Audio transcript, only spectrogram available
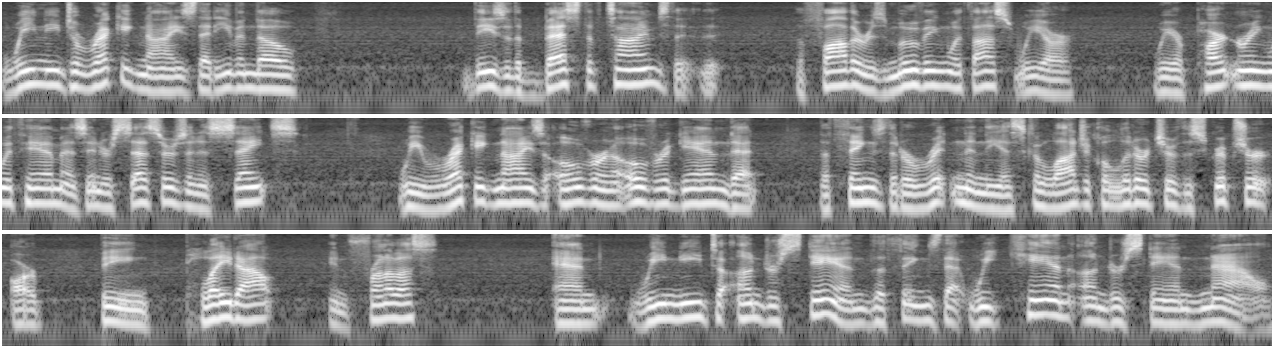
we need to recognize that even though these are the best of times, the, the, the Father is moving with us, we are we are partnering with him as intercessors and as saints. We recognize over and over again that the things that are written in the eschatological literature of the scripture are being played out in front of us. And we need to understand the things that we can understand now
